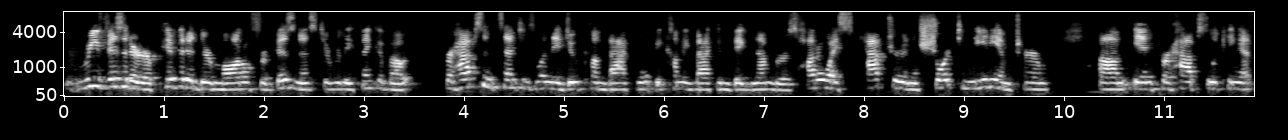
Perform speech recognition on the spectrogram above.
revisited or pivoted their model for business to really think about perhaps incentives when they do come back won't be coming back in big numbers. How do I capture in a short to medium term um, in perhaps looking at,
